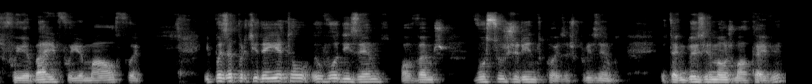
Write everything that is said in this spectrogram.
foi a bem, foi a mal, foi. E depois a partir daí então eu vou dizendo, ou vamos, vou sugerindo coisas. Por exemplo, eu tenho dois irmãos Malkavian,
